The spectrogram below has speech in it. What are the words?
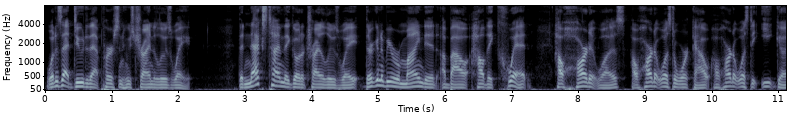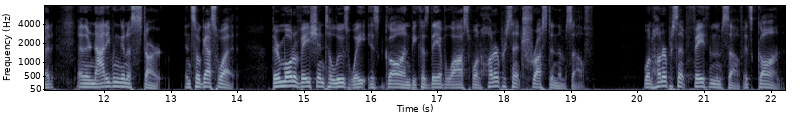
What does that do to that person who's trying to lose weight? The next time they go to try to lose weight, they're going to be reminded about how they quit, how hard it was, how hard it was to work out, how hard it was to eat good, and they're not even going to start. And so, guess what? Their motivation to lose weight is gone because they have lost 100% trust in themselves, 100% faith in themselves. It's gone.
